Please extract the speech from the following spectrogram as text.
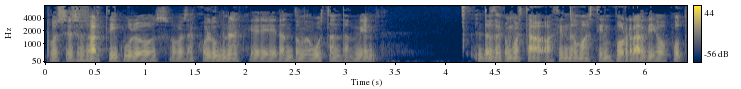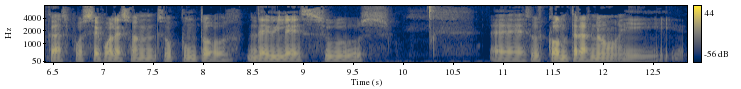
pues esos artículos o esas columnas que tanto me gustan también. Entonces, como he estado haciendo más tiempo radio o podcast, pues sé cuáles son sus puntos débiles, sus, eh, sus contras, ¿no? Y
